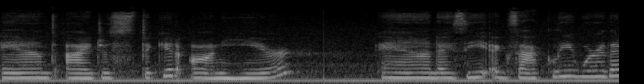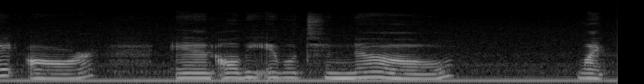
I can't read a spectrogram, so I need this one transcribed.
and I just stick it on here and I see exactly where they are and I'll be able to know like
